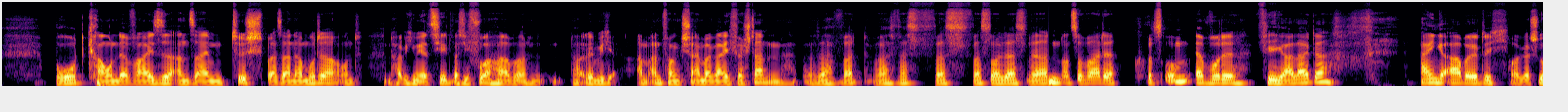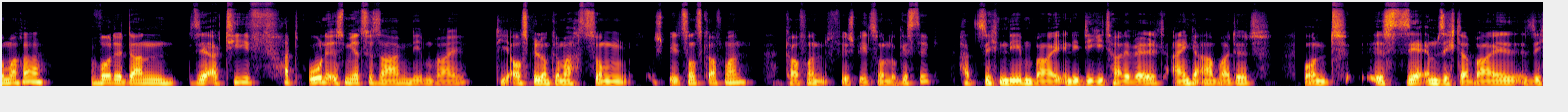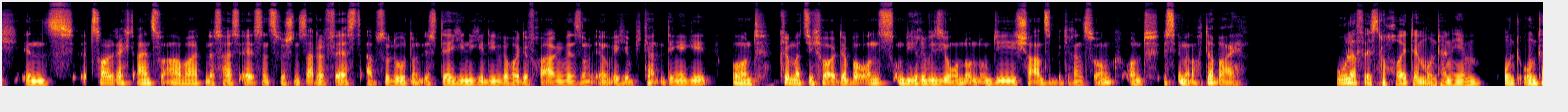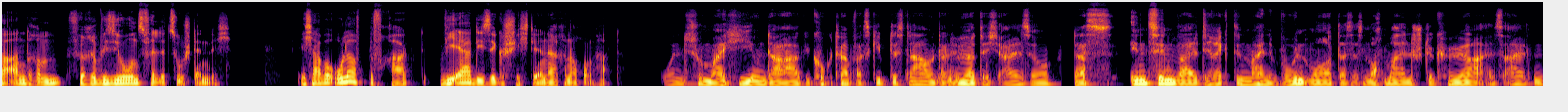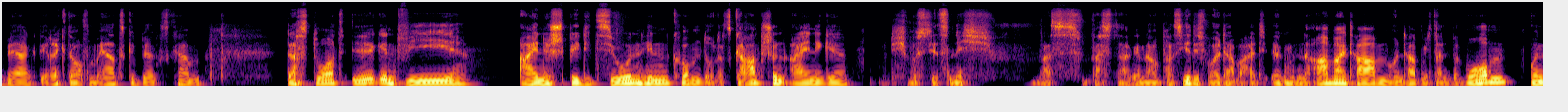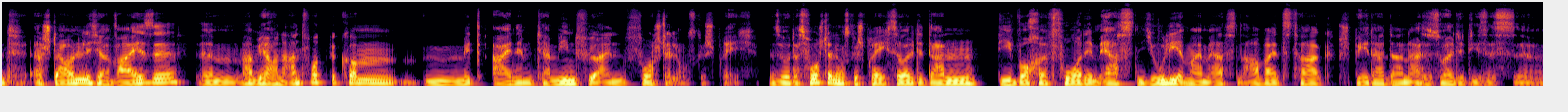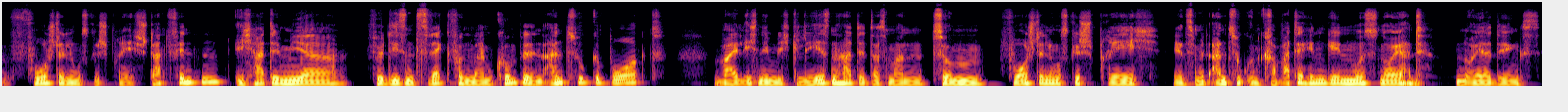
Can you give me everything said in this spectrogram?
brotkauenderweise an seinem Tisch bei seiner Mutter. Und habe ich ihm erzählt, was ich vorhabe. Und da hat er mich am Anfang scheinbar gar nicht verstanden. Er sagt, was, was, was, was, was soll das werden und so weiter. Kurzum, er wurde Filialleiter, eingearbeitet durch Holger Schumacher, wurde dann sehr aktiv, hat, ohne es mir zu sagen, nebenbei die Ausbildung gemacht zum Speditionskaufmann, Kaufmann für Spedition und Logistik, hat sich nebenbei in die digitale Welt eingearbeitet und ist sehr emsig dabei, sich ins Zollrecht einzuarbeiten. Das heißt, er ist inzwischen sattelfest, absolut, und ist derjenige, den wir heute fragen, wenn es um irgendwelche pikanten Dinge geht. Und kümmert sich heute bei uns um die Revision und um die Schadensbegrenzung und ist immer noch dabei. Olaf ist noch heute im Unternehmen und unter anderem für Revisionsfälle zuständig. Ich habe Olaf befragt, wie er diese Geschichte in Erinnerung hat. Und schon mal hier und da geguckt habe, was gibt es da. Und dann hörte ich also, dass in Zinnwald, direkt in meinem Wohnort, das ist nochmal ein Stück höher als Altenberg, direkt auf dem Erzgebirgskamm, dass dort irgendwie eine Spedition hinkommt, oder es gab schon einige. Ich wusste jetzt nicht, was, was da genau passiert. Ich wollte aber halt irgendeine Arbeit haben und habe mich dann beworben. Und erstaunlicherweise ähm, habe ich auch eine Antwort bekommen mit einem Termin für ein Vorstellungsgespräch. So, das Vorstellungsgespräch sollte dann die Woche vor dem 1. Juli, in meinem ersten Arbeitstag, später dann, also sollte dieses äh, Vorstellungsgespräch stattfinden. Ich hatte mir für diesen Zweck von meinem Kumpel einen Anzug geborgt weil ich nämlich gelesen hatte, dass man zum Vorstellungsgespräch jetzt mit Anzug und Krawatte hingehen muss, neuerdings.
